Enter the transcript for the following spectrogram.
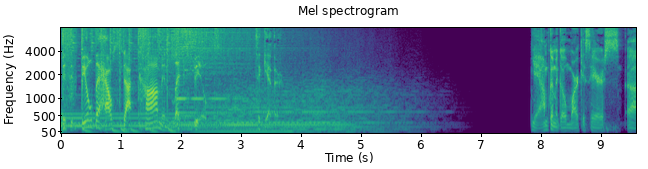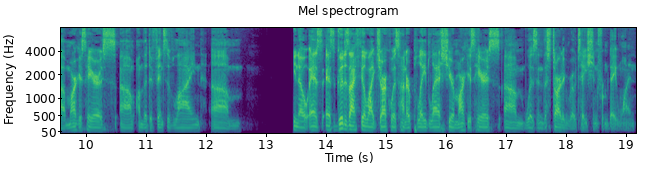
Visit buildthehouse.com and let's build together. Yeah, I'm going to go Marcus Harris. Uh, Marcus Harris um, on the defensive line. Um, you know, as as good as I feel like Jarquez Hunter played last year, Marcus Harris um, was in the starting rotation from day one,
